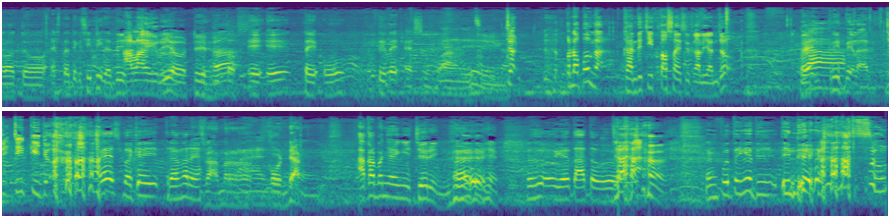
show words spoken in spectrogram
rada estetik sithik dadi Alay, bro. Iya, D H E E T O titik S. Anjing. Kenapa nggak ganti citos saya sekalian, Cok? Wah. keripik lah Cik ciki, Cuk. Eh sebagai drummer ya. drummer Anjing. kondang akan menyaingi jering Terus kayak tato. Yang putingnya di tindih. Asu.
